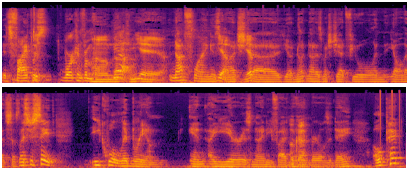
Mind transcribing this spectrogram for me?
it's five percent working from home. not Yeah. com- yeah, yeah, yeah. not flying as Yeah, much, yep. uh, you know, not, not as much jet fuel and you know, all that stuff. Let's just say equilibrium in a year is 95 million Okay. barrels a day. OPEC,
